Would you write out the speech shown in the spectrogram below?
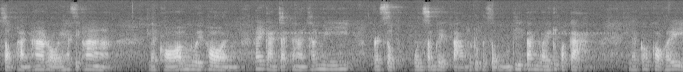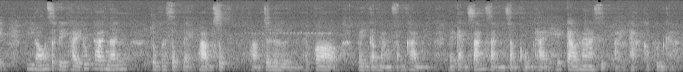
2555 และขออำนวยพรให้การจัดงานครั้งนี้ประสบผลสำเร็จตามวัตถุประสงค์ที่ตั้งไว้ทุกประการ และก็ขอให้พี่น้องสตรีไทยทุกท่านนั้น จงประสบแต่ความสุขความเจริญ แล้วก็เป็นกำลังสำคัญในการสร้างสรรค์สังคมไทยให้ก้าวหน้าสืบไปค่ะ ขอบคุณค่ะ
